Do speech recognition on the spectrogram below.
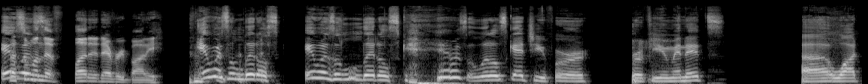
That's was the one that flooded everybody. it was a little it was a little it was a little sketchy for for a few minutes. Uh, what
